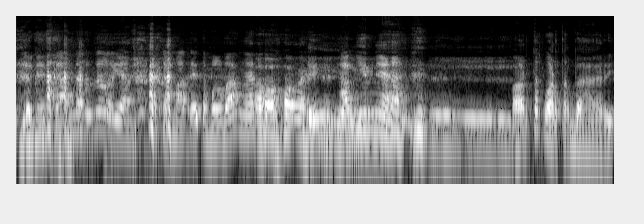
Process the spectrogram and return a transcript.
Joni Iskandar tuh yang kacamata tebel banget. oh iya Anginnya. Iya, iya, iya. Warteg warteg bahari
